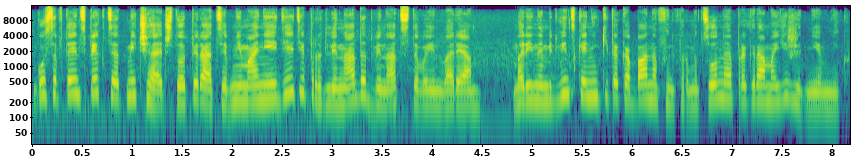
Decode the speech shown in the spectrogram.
Госавтоинспекция отмечает, что операция «Внимание, дети» продлена до 12 января. Марина Медвинская, Никита Кабанов. Информационная программа «Ежедневник».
